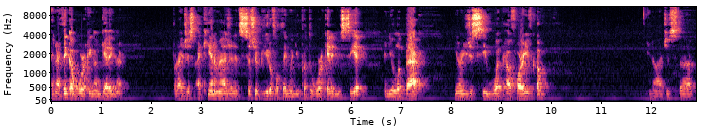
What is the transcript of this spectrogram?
and I think I'm working on getting there. but I just I can't imagine. It's such a beautiful thing when you put the work in and you see it, and you look back. You know, you just see what how far you've come. You know, I just. Uh,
